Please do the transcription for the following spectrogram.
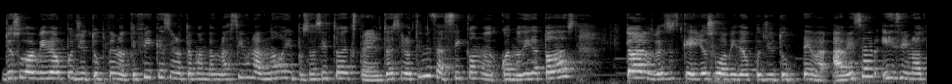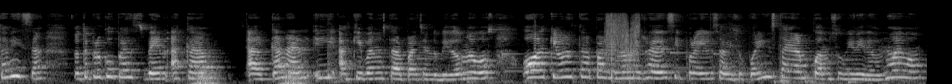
yo suba video, pues YouTube te notifique, si no te manda unas sí, unas no, y pues así todo extraño. Entonces, si lo tienes así como cuando diga todas, todas las veces que yo suba video, pues YouTube te va a avisar. Y si no te avisa, no te preocupes, ven acá al canal y aquí van a estar apareciendo videos nuevos o aquí van a estar apareciendo mis redes y por ahí les aviso por Instagram cuando subí video nuevo.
